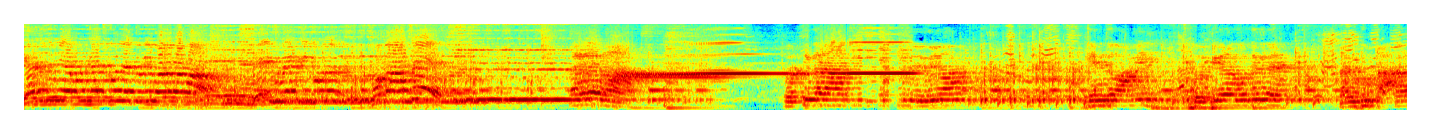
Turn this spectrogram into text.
কেন তুমি এমন কাজ করলে? তুমি বলো বাবা। এই গুণের কি কোনো ক্ষমা আছে? সত্যিকার আমার কি একটু বুঝলি মা কিন্তু আমি সত্যিকার বলতে গেলে, আমি খুব টাকার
